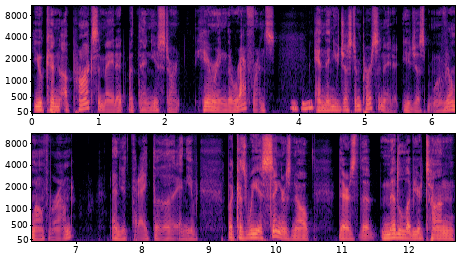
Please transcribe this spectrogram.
you can approximate it, but then you start hearing the reference mm-hmm. and then you just impersonate it. You just move your mouth around and you try to, and you, because we as singers know There's the middle of your tongue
